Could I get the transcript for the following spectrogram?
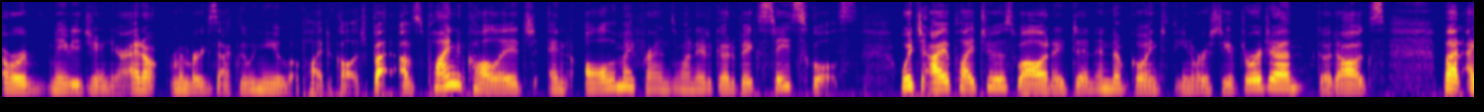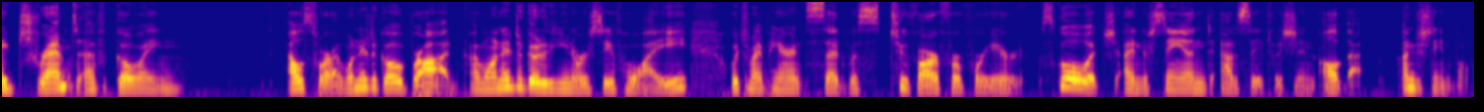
or maybe junior. I don't remember exactly when you applied to college, but I was applying to college and all of my friends wanted to go to big state schools, which I applied to as well. And I did end up going to the University of Georgia, go dogs. But I dreamt of going elsewhere. I wanted to go abroad. I wanted to go to the University of Hawaii, which my parents said was too far for a four year school, which I understand, out of state tuition, all of that understandable.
